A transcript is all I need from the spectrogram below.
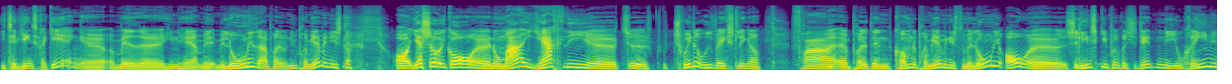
italiensk regering øh, med øh, hende her, med Meloni, der er ny premierminister. Og jeg så i går øh, nogle meget hjertelige øh, Twitter-udvekslinger fra øh, den kommende premierminister Meloni og øh, Zelensky, præsidenten i Ukraine,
